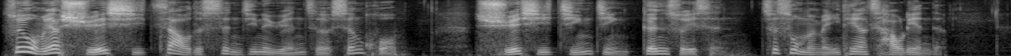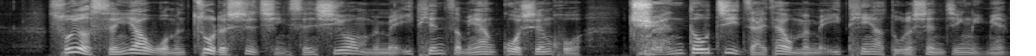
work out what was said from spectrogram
所以我们要学习照着圣经的原则生活，学习紧紧跟随神。这是我们每一天要操练的。所有神要我们做的事情，神希望我们每一天怎么样过生活，全都记载在我们每一天要读的圣经里面。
